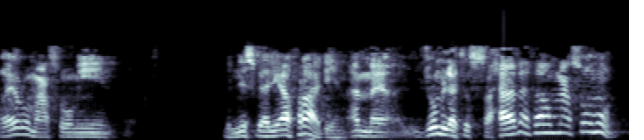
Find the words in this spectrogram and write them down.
غير معصومين بالنسبة لأفرادهم. أما جملة الصحابة فهم معصومون.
